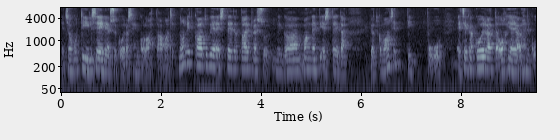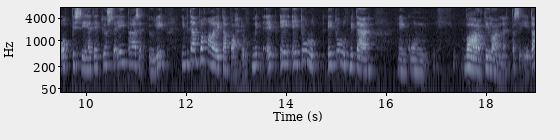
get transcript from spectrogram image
että se on kuin tiiliseinä, jos se koira siihen kolahtaa, vaan sitten on niitä kaatuvia esteitä tai pressu, niin, äh, magneettiesteitä, jotka vaan sitten tippuu. Et sekä koira että ohjaaja vähän niin kuin oppi siihen, että jos se ei pääse yli, niin mitään pahaa ei tapahdu. Ei, ei, ei, tullut, ei tullut mitään niin kuin, vaaratilannetta siitä.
